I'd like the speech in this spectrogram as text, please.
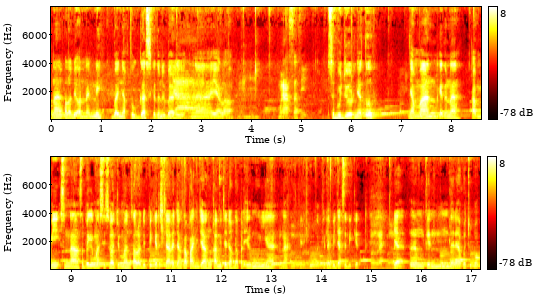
nah kalau di online nih banyak tugas gitu diberi nah ya lo Merasa sih. sebujurnya tuh nyaman gitu nah kami senang sebagai mahasiswa cuman kalau dipikir secara jangka panjang kami tidak dapat ilmunya nah gitu. kita bijak sedikit Boleh, boleh. ya eh, mungkin dari aku cukup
